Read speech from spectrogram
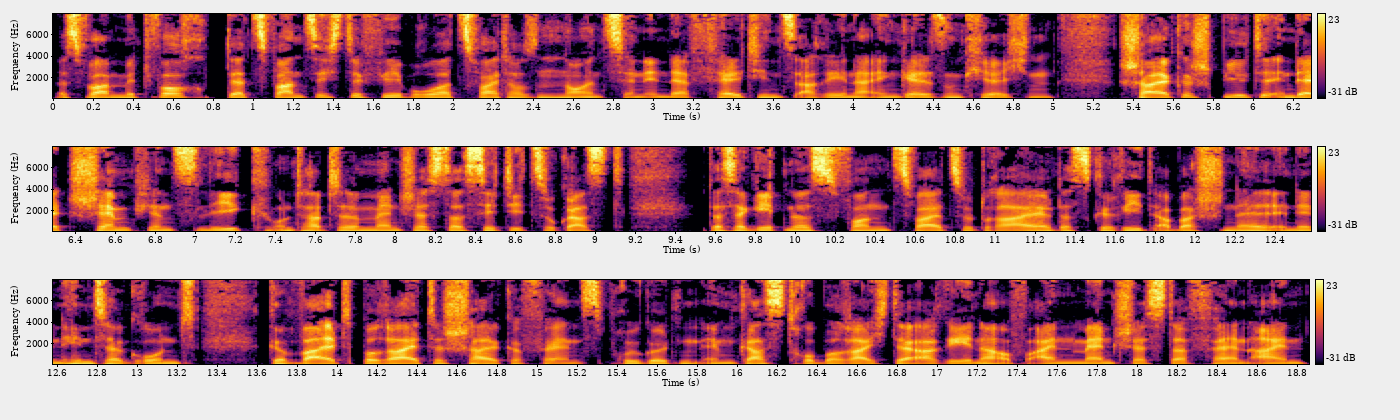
Es war Mittwoch, der 20. Februar 2019 in der Feldins Arena in Gelsenkirchen. Schalke spielte in der Champions League und hatte Manchester City zu Gast. Das Ergebnis von 2 zu 3, das geriet aber schnell in den Hintergrund. Gewaltbereite Schalke-Fans prügelten im Gastrobereich der Arena auf einen Manchester-Fan ein.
